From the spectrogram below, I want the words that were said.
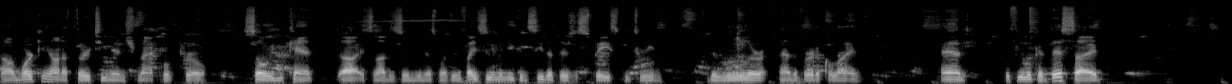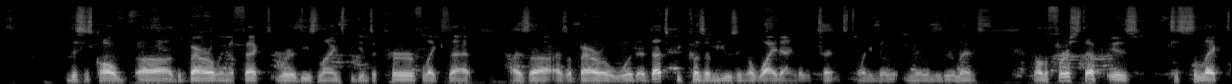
Now, I'm working on a 13-inch MacBook Pro, so you can't, uh, it's not zoomed in as much. If I zoom in, you can see that there's a space between the ruler and the vertical line. And if you look at this side, this is called uh, the barreling effect, where these lines begin to curve like that as a, as a barrel would, and that's because I'm using a wide angle of 10 to 20 millimeter lens. Now the first step is to select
